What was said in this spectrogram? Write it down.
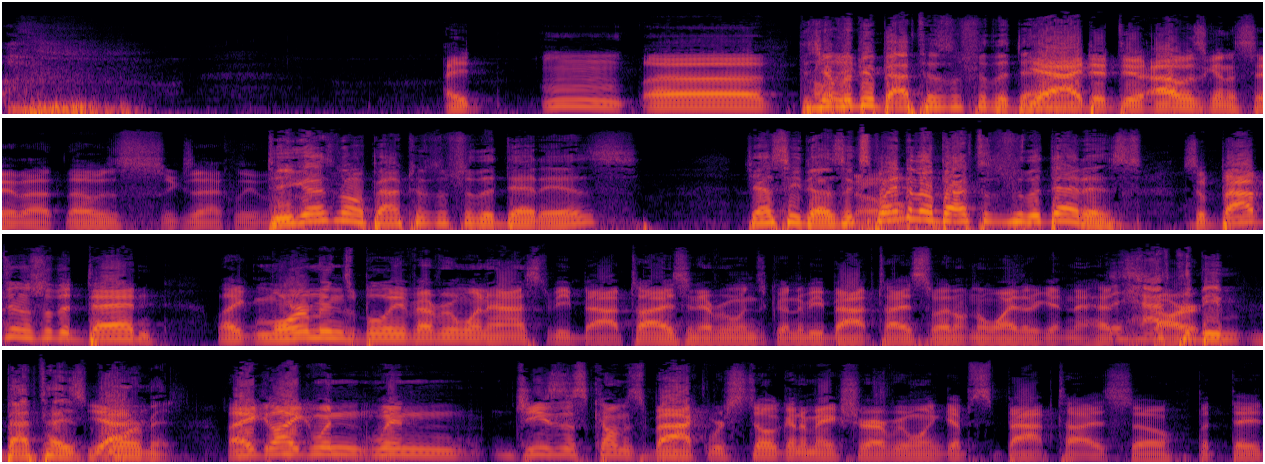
I mm, uh. Did you ever do baptisms for the dead? Yeah, I did do. I was gonna say that. That was exactly. Do you guys know what baptisms for the dead is? Jesse does. Explain No. to them what baptisms for the dead is. So baptisms for the dead. Like Mormons believe everyone has to be baptized and everyone's going to be baptized. So I don't know why they're getting a head They start. have to be baptized Yeah. Mormon. Like like when when Jesus comes back, we're still going to make sure everyone gets baptized. So, but they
